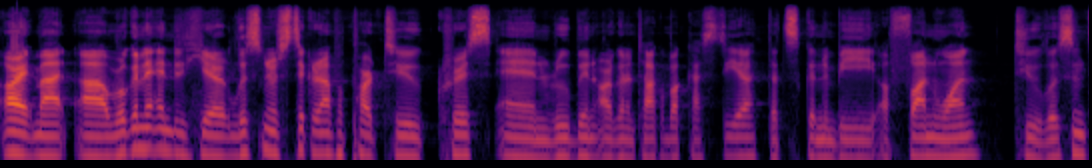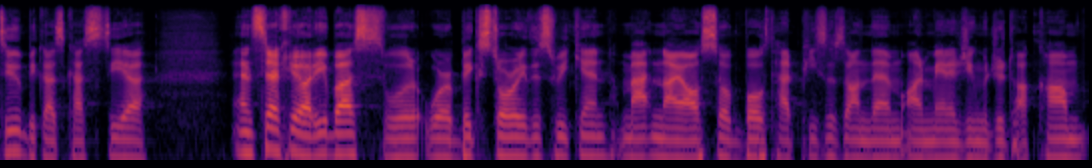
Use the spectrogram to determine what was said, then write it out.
All right, Matt, uh, we're going to end it here. Listeners, stick around for part two. Chris and Ruben are going to talk about Castilla. That's going to be a fun one to listen to because Castilla and Sergio Arribas were, were a big story this weekend. Matt and I also both had pieces on them on managingmadrid.com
